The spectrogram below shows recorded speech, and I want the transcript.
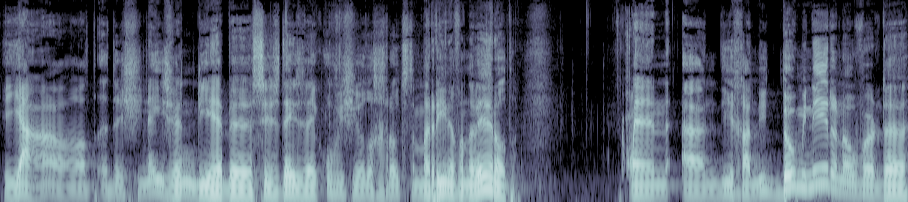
Ja, want de Chinezen die hebben sinds deze week officieel de grootste marine van de wereld. En uh, die gaan nu domineren over de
